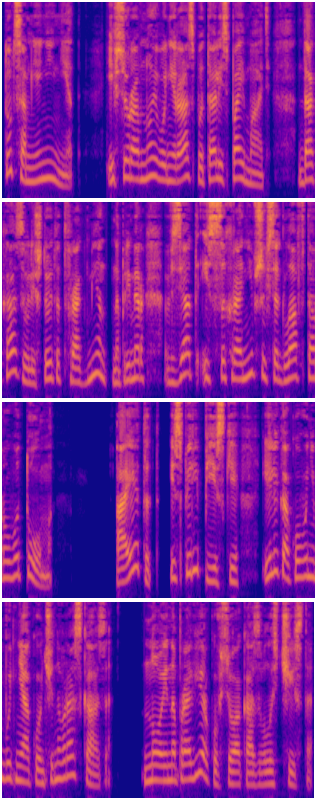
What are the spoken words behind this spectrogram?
тут сомнений нет. И все равно его не раз пытались поймать. Доказывали, что этот фрагмент, например, взят из сохранившихся глав второго тома, а этот — из переписки или какого-нибудь неоконченного рассказа. Но и на проверку все оказывалось чисто.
